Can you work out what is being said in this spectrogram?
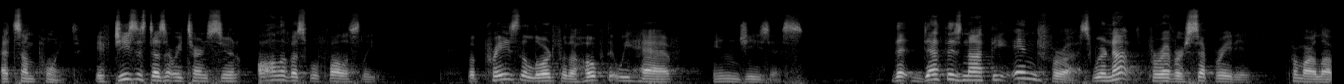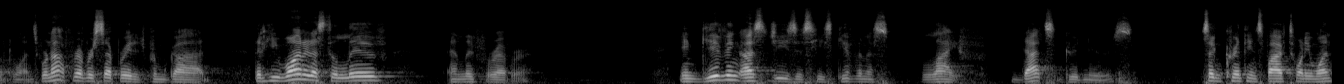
at some point. If Jesus doesn't return soon, all of us will fall asleep. But praise the Lord for the hope that we have in Jesus. That death is not the end for us. We're not forever separated from our loved ones. We're not forever separated from God. That He wanted us to live and live forever. In giving us Jesus, He's given us life. That's good news. 2 Corinthians 5:21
